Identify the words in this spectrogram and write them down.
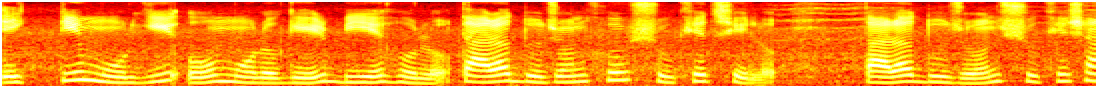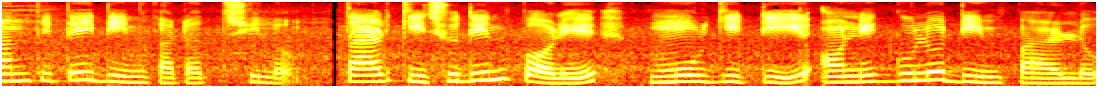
একটি মুরগি ও মোরগের বিয়ে হলো। তারা দুজন খুব সুখে ছিল। তারা দুজন সুখে শান্তিতেই দিন কাটাচ্ছিল। তার কিছুদিন পরে মুরগিটি অনেকগুলো ডিম পারল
